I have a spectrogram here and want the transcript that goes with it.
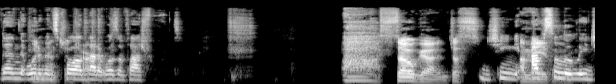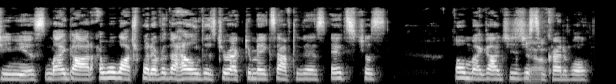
then it would have been spoiled that it was a flash. Ah, so good. Just Genius. Amazing. Absolutely genius. My God. I will watch whatever the hell this director makes after this. It's just, oh my God. She's just Yeah. incredible.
